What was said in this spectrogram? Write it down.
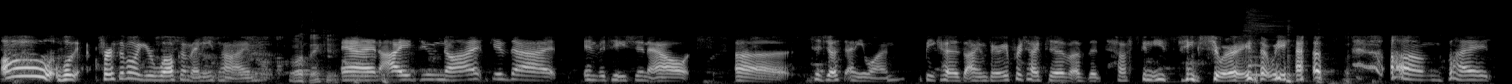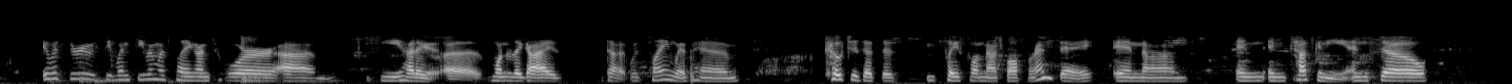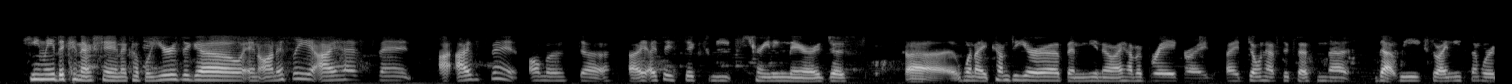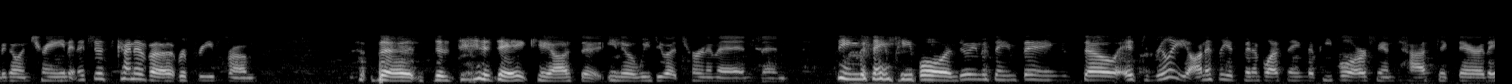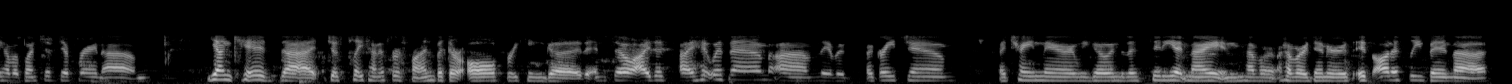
Oh well, first of all, you're welcome anytime. Well, thank you. And I do not give that invitation out uh, to just anyone because I'm very protective of the Tuscany sanctuary that we have. um, but it was through when Steven was playing on tour. Um, he had a uh, one of the guys that was playing with him coaches at this place called Matchball Firenze in um, in in Tuscany, and so he made the connection a couple years ago. And honestly, I have spent I, I've spent almost uh, I, I'd say six weeks training there. Just uh, when I come to Europe, and you know I have a break or I I don't have success in that that week, so I need somewhere to go and train, and it's just kind of a reprieve from the the day to day chaos that you know we do at tournaments and seeing the same people and doing the same things. So it's really honestly it's been a blessing. The people are fantastic there. They have a bunch of different um young kids that just play tennis for fun, but they're all freaking good. And so I just I hit with them. Um they have a, a great gym. I train there. We go into the city at night and have our have our dinners. It's honestly been uh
